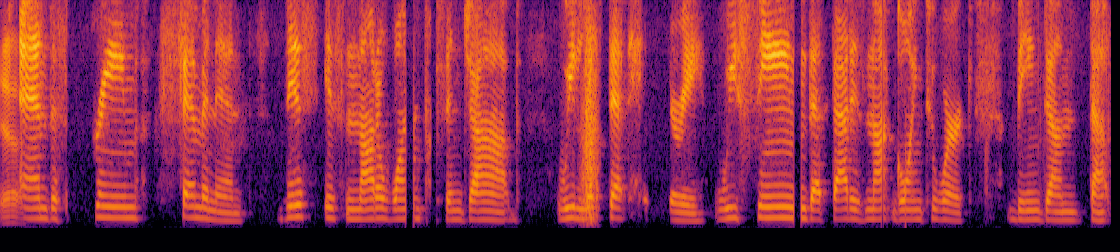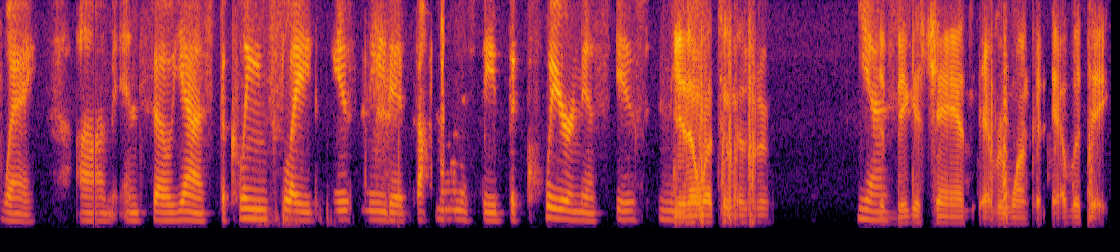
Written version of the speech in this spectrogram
yeah. and the supreme feminine. This is not a one person job. We looked at history. We've seen that that is not going to work being done that way. Um, and so, yes, the clean slate is needed. The honesty, the clearness is needed. You know what, too, Ms. Blue? Yes. The biggest chance everyone could ever take,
